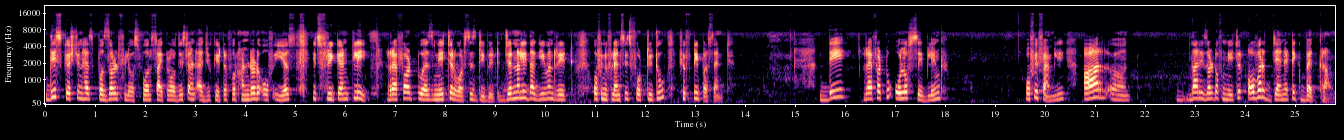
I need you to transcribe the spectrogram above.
This question has puzzled philosophers, psychologists and educators for hundreds of years. It's frequently referred to as nature versus debate. Generally, the given rate of influence is 40 to 50%. They refer to all of sibling of a family are uh, the result of nature over genetic background.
